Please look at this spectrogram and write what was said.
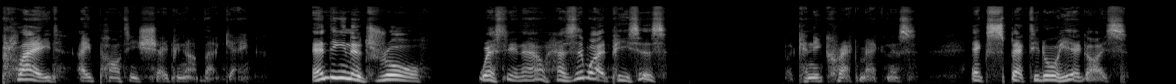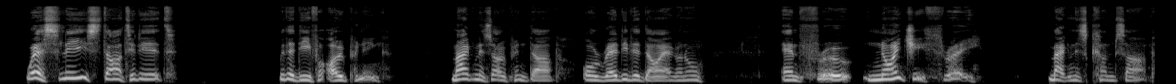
played a part in shaping up that game. Ending in a draw, Wesley now has the white pieces but can he crack Magnus? Expected or here, guys. Wesley started it with a d4 opening. Magnus opened up already the diagonal, and through knight g3, Magnus comes up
